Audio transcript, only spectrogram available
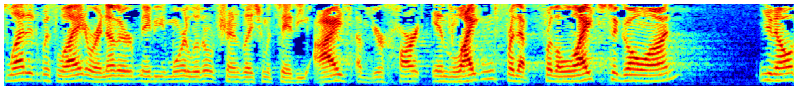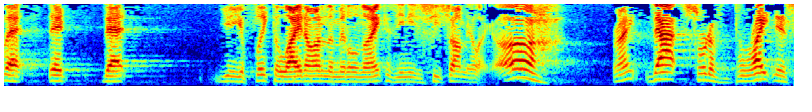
flooded with light, or another maybe more literal translation would say the eyes of your heart enlightened for the for the lights to go on. You know that that that you, you flick the light on in the middle of the night because you need to see something. You're like, oh, right? That sort of brightness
